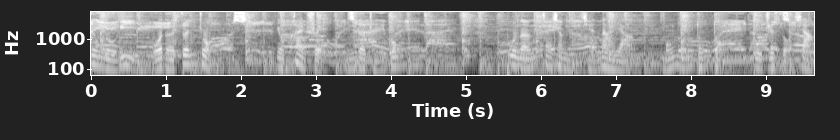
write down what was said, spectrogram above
用努力博得尊重，用汗水赢得成功，不能再像以前那样懵懵懂懂。不知所向。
